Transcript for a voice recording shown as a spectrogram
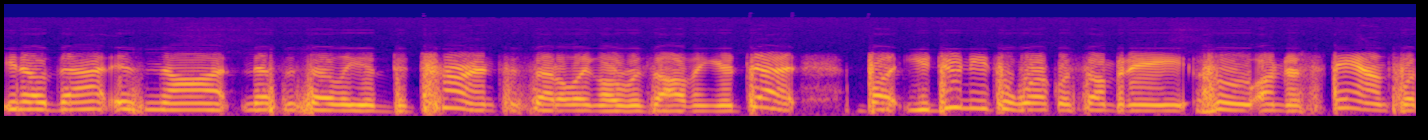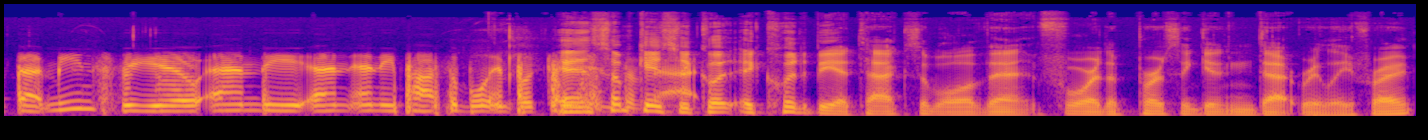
you know that is not necessarily a deterrent to settling or resolving your debt. But you do need to work with somebody who understands what that means for you and the and any possible implications. And in some cases, it could it could be a taxable event for the person getting debt relief, right?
